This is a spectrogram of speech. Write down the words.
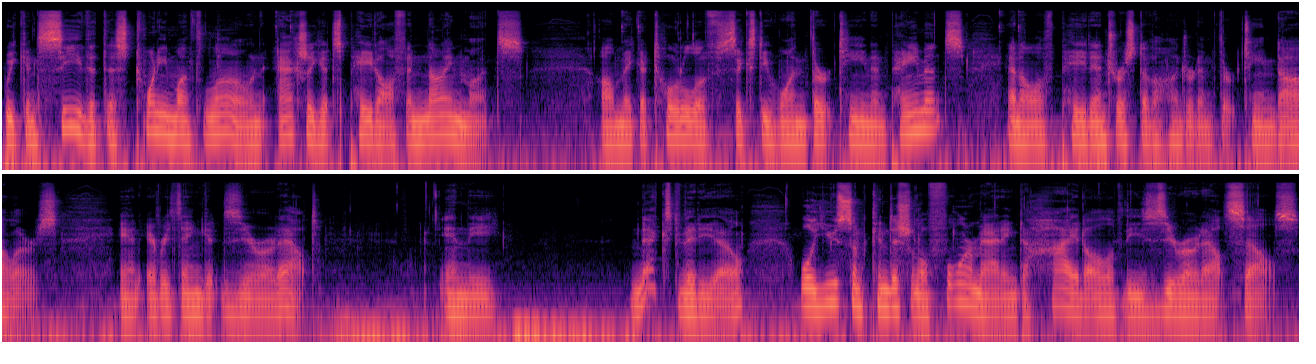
we can see that this 20 month loan actually gets paid off in nine months. I'll make a total of 6113 in payments, and I'll have paid interest of $113, and everything gets zeroed out. In the next video, we'll use some conditional formatting to hide all of these zeroed out cells.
